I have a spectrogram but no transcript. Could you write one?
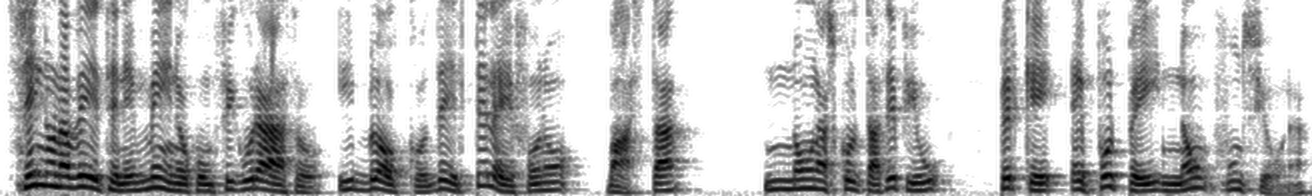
Se non avete nemmeno configurato il blocco del telefono, basta, non ascoltate più perché Apple Pay non funziona.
